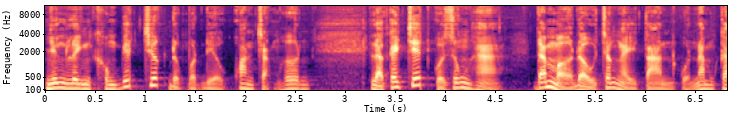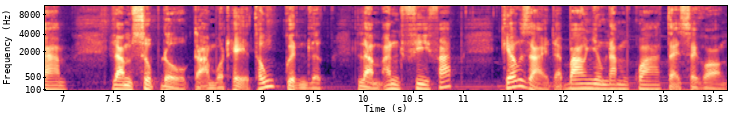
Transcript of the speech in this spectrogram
nhưng Linh không biết trước được một điều quan trọng hơn là cái chết của Dung Hà đã mở đầu cho ngày tàn của Nam Cam, làm sụp đổ cả một hệ thống quyền lực làm ăn phi pháp kéo dài đã bao nhiêu năm qua tại Sài Gòn.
